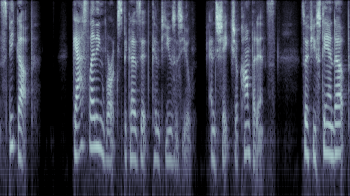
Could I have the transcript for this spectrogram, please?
Speak up. Gaslighting works because it confuses you and shakes your confidence. So if you stand up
